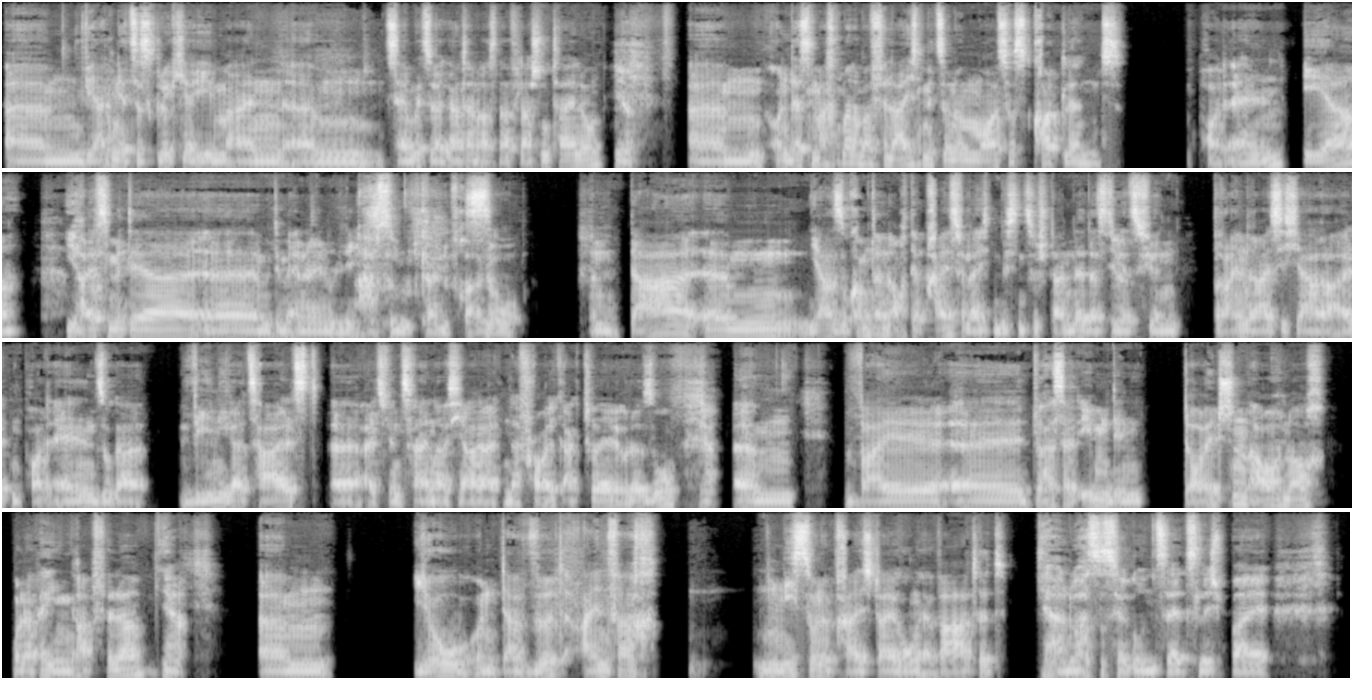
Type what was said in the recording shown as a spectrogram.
Ähm, wir hatten jetzt das Glück, hier eben ein ähm, Sample zu ergattern aus einer Flaschenteilung. Ja. Ähm, und das macht man aber vielleicht mit so einem Malls of Scotland Port Ellen eher Ja, als mit der äh, mit dem Annual Release. absolut keine Frage. So. Und da, ähm, ja, so kommt dann auch der Preis vielleicht ein bisschen zustande, dass du Ja. jetzt für einen 33 Jahre alten Port Ellen sogar weniger zahlst äh, als für einen 32 Jahre alten Lafroig aktuell oder so. Ja. Ähm, weil äh, du hast halt eben den deutschen auch noch unabhängigen Abfüller. Ja. Ähm, jo, und da wird einfach nicht so eine Preissteigerung erwartet. Ja, du hast es ja grundsätzlich bei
